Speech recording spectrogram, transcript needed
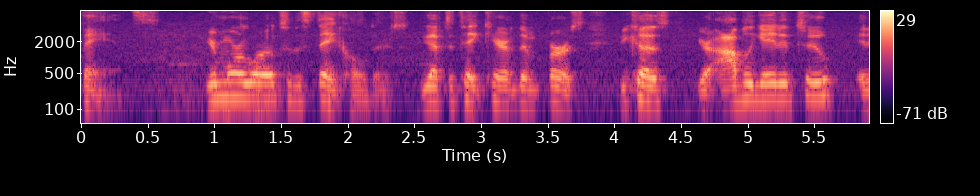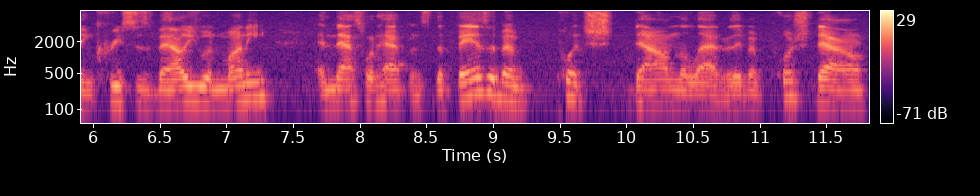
fans? You're more loyal to the stakeholders. You have to take care of them first because you're obligated to. It increases value and money, and that's what happens. The fans have been pushed down the ladder. They've been pushed down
